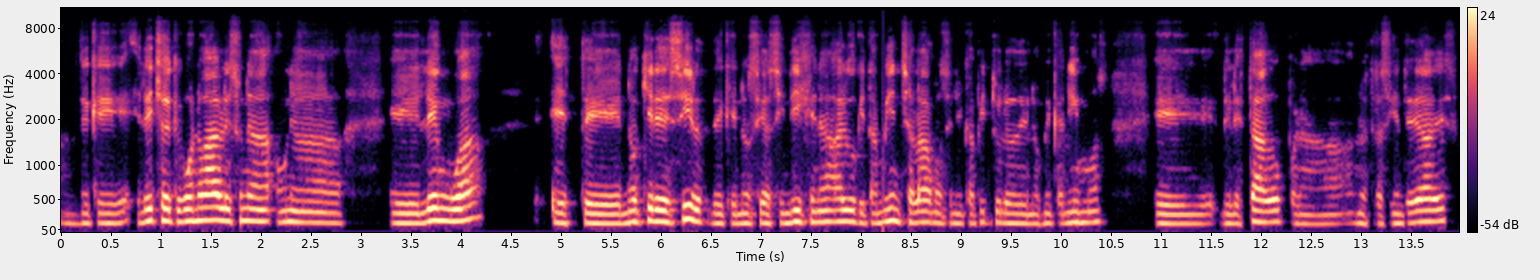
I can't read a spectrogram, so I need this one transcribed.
de que el hecho de que vos no hables una, una lengua este, no quiere decir de que no seas indígena, algo que también charlábamos en el capítulo de los mecanismos eh, del Estado para nuestras identidades.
